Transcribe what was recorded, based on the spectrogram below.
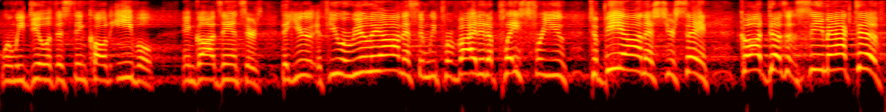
when we deal with this thing called evil and God's answers, that you, if you were really honest and we provided a place for you to be honest, you're saying, God doesn't seem active.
